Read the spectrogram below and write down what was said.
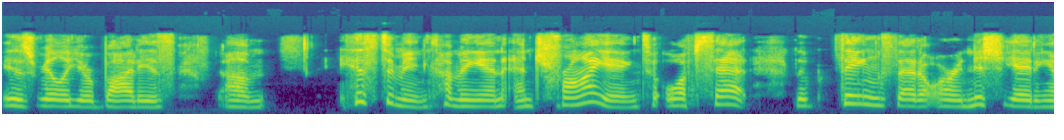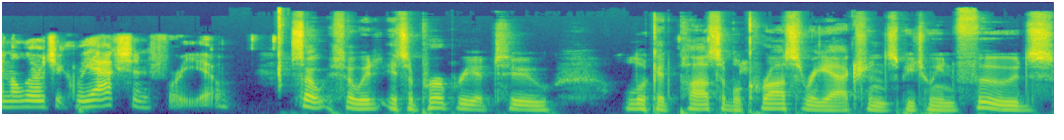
is really your body's um, histamine coming in and trying to offset the things that are initiating an allergic reaction for you. So, so it, it's appropriate to look at possible cross reactions between foods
